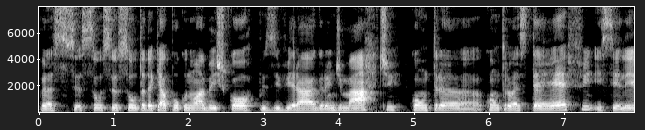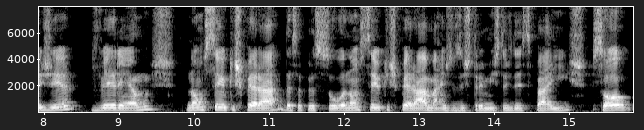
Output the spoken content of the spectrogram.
Pra ser, ser solta daqui a pouco no habeas corpus e virar grande mártir contra, contra o STF e se eleger. Veremos. Não sei o que esperar dessa pessoa, não sei o que esperar mais dos extremistas desse país. Só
